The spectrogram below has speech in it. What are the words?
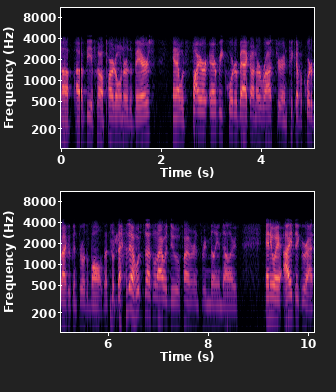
uh I'd be a, part owner of the Bears. And I would fire every quarterback on our roster and pick up a quarterback who can throw the ball. That's what that, that was, that's what I would do with 503 million dollars. Anyway, I digress.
